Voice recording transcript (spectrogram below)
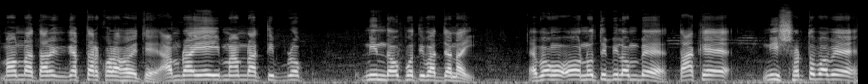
মামলা তাকে গ্রেপ্তার করা হয়েছে। আমরা এই মামলার তীব্র নিন্দা ও প্রতিবাদ জানাই এবং অনতিবিলম্বে তাকে নিঃশর্তভাবে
